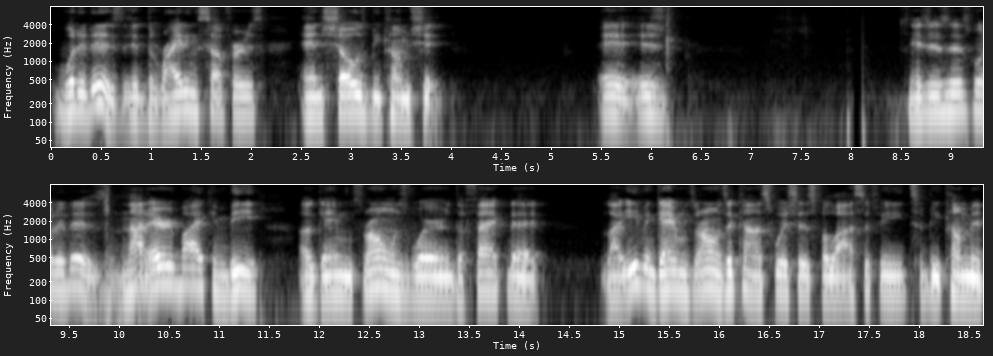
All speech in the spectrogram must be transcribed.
what it is. It, the writing suffers and shows become shit. It is. It just is what it is. Not everybody can be a Game of Thrones where the fact that, like, even Game of Thrones, it kind of switches philosophy to becoming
